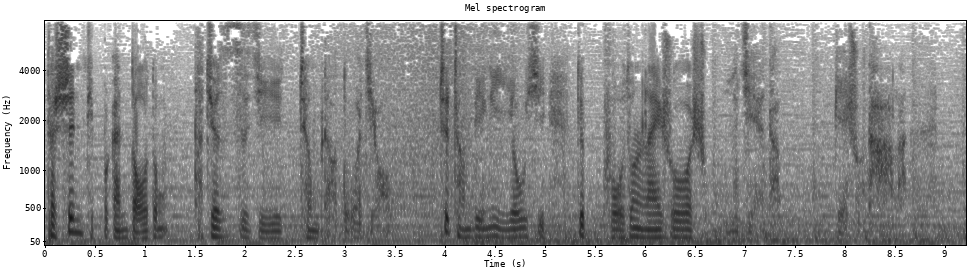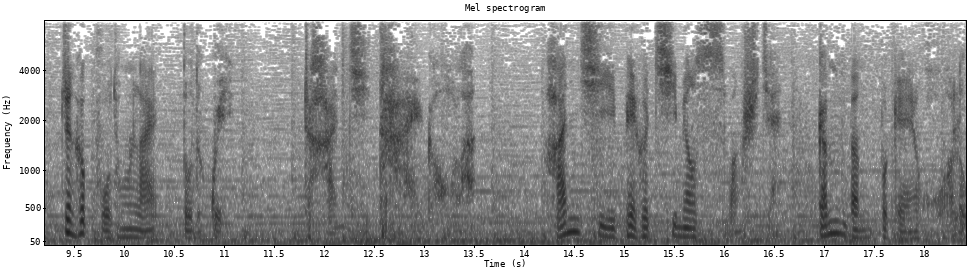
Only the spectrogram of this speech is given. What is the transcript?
他身体不敢抖动，他觉得自己撑不了多久。这场灵异游戏对普通人来说是无解的，别说他了，任何普通人来都得跪。这寒气太高了，寒气配合七秒死亡时间，根本不给人活路。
